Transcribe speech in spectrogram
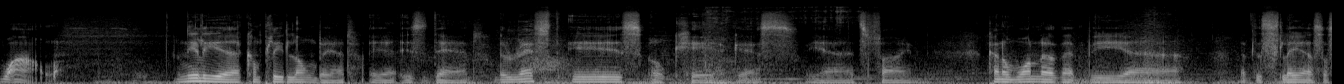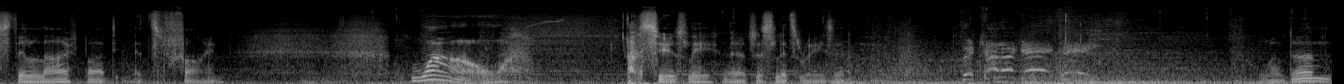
Wow. Nearly a complete longbeard uh, is dead. The rest is okay, I guess. Yeah, it's fine. Kind of wonder that the uh, that the Slayers are still alive, but it's fine. Wow. Seriously, uh, just let's raise it. The! Well done.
